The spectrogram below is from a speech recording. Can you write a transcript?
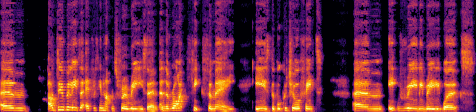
Um, I do believe that everything happens for a reason, and the right fit for me is the Bookouture fit. Um, it really, really works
